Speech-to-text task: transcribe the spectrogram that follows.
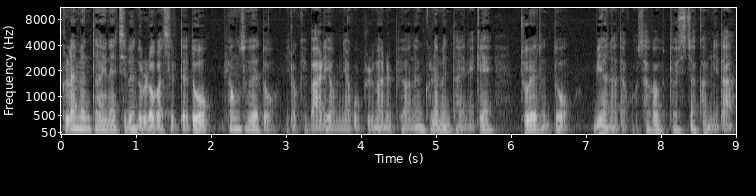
클레멘타인의 집에 놀러 갔을 때도 평소에도 이렇게 말이 없냐고 불만을 표하는 클레멘타인에게 조엘은 또 미안하다고 사과부터 시작합니다.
